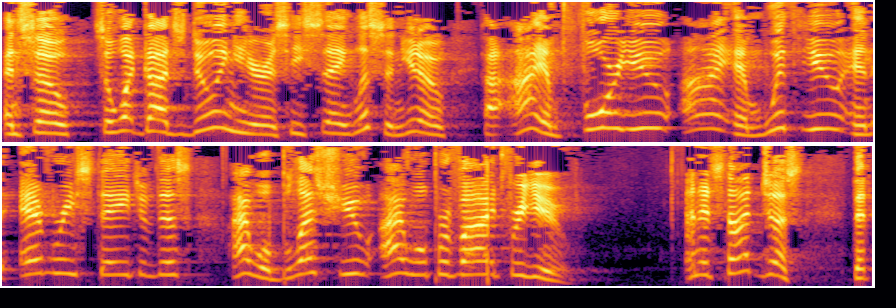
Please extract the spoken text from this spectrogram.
And so, so what God's doing here is He's saying, listen, you know, I am for you. I am with you in every stage of this. I will bless you. I will provide for you. And it's not just that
